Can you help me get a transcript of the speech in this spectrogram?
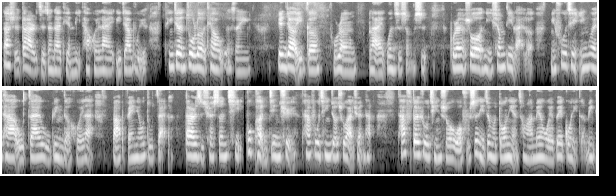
那时大儿子正在田里，他回来离家不远，听见作乐跳舞的声音，便叫一个仆人来问是什么事。仆人说：“你兄弟来了，你父亲因为他无灾无病的回来，把肥牛犊宰了。大儿子却生气，不肯进去。他父亲就出来劝他。”他对父亲说：“我服侍你这么多年，从来没有违背过你的命。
